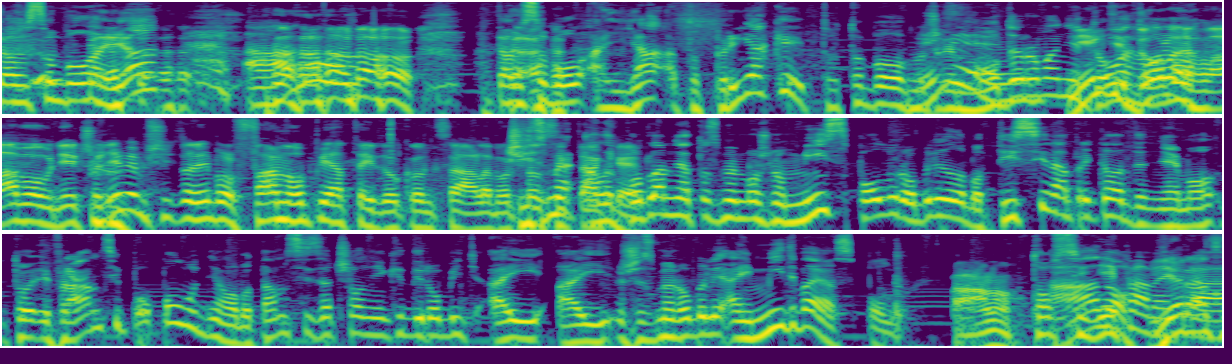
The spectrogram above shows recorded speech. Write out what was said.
Tam som bol aj ja. Áno, Tam som bol aj ja. A to pri akej? Toto bolo možno Neviem. moderovanie Niekde dole, dole hlavou. niečo, neviem, či to nebol fan o 5 dokonca, alebo Či čo sme, si také. ale podľa mňa to sme možno my spolu robili, lebo ty si napríklad nemo, to je v rámci popoludňa, lebo tam si začal niekedy robiť aj, aj že sme robili aj my dvaja spolu. Áno. to si Áno, nepamätám. Ja raz,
